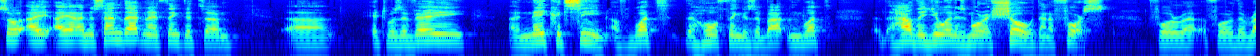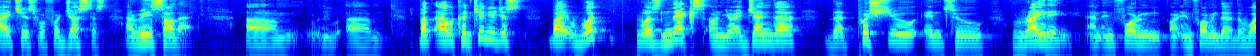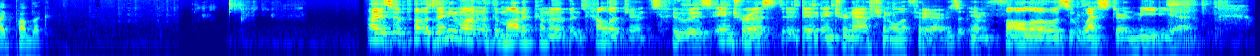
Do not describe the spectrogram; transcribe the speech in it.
So I, I understand that, and I think that um, uh, it was a very uh, naked scene of what the whole thing is about and what, how the UN is more a show than a force for, uh, for the righteous, for, for justice. I really saw that. Um, um, but I will continue just by what was next on your agenda that pushed you into writing and informing or informing the, the white public? I suppose anyone with a modicum of intelligence who is interested in international affairs and follows Western media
